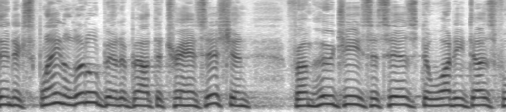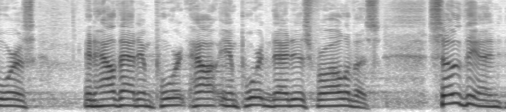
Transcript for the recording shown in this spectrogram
then explain a little bit about the transition from who Jesus is to what he does for us and how that import, how important that is for all of us. So then,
